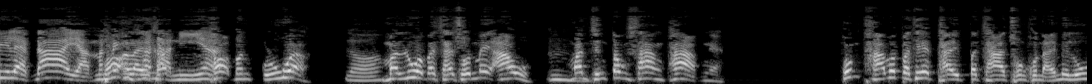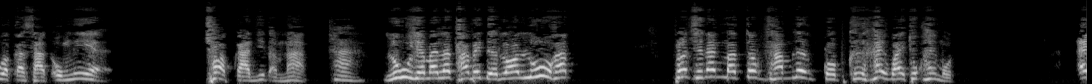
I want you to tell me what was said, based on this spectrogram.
รีแลกซ์ได้อะ มันเพไม่ราะถึอะไรงขครันาดนี้อะเพราะมันกลัว เหรอ มันรู้ว่าประชาชนไม่เอา อืมันถึงต้องสร้างภาพไง ผมถามว่าประเทศไทยประชาชนคนไหนไม่รู้ว่ากษัตริย์องค์เนี้ชอบการยึดอำนาจ ค่ะ รู้ใช่ไหมแล้วทำให้เดือดร้อนรู้ครับ เพราะฉะนั้นมันต้องทำเรื่องกลบคือให้ไว้ทุกข์ให้หมด ไอ้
